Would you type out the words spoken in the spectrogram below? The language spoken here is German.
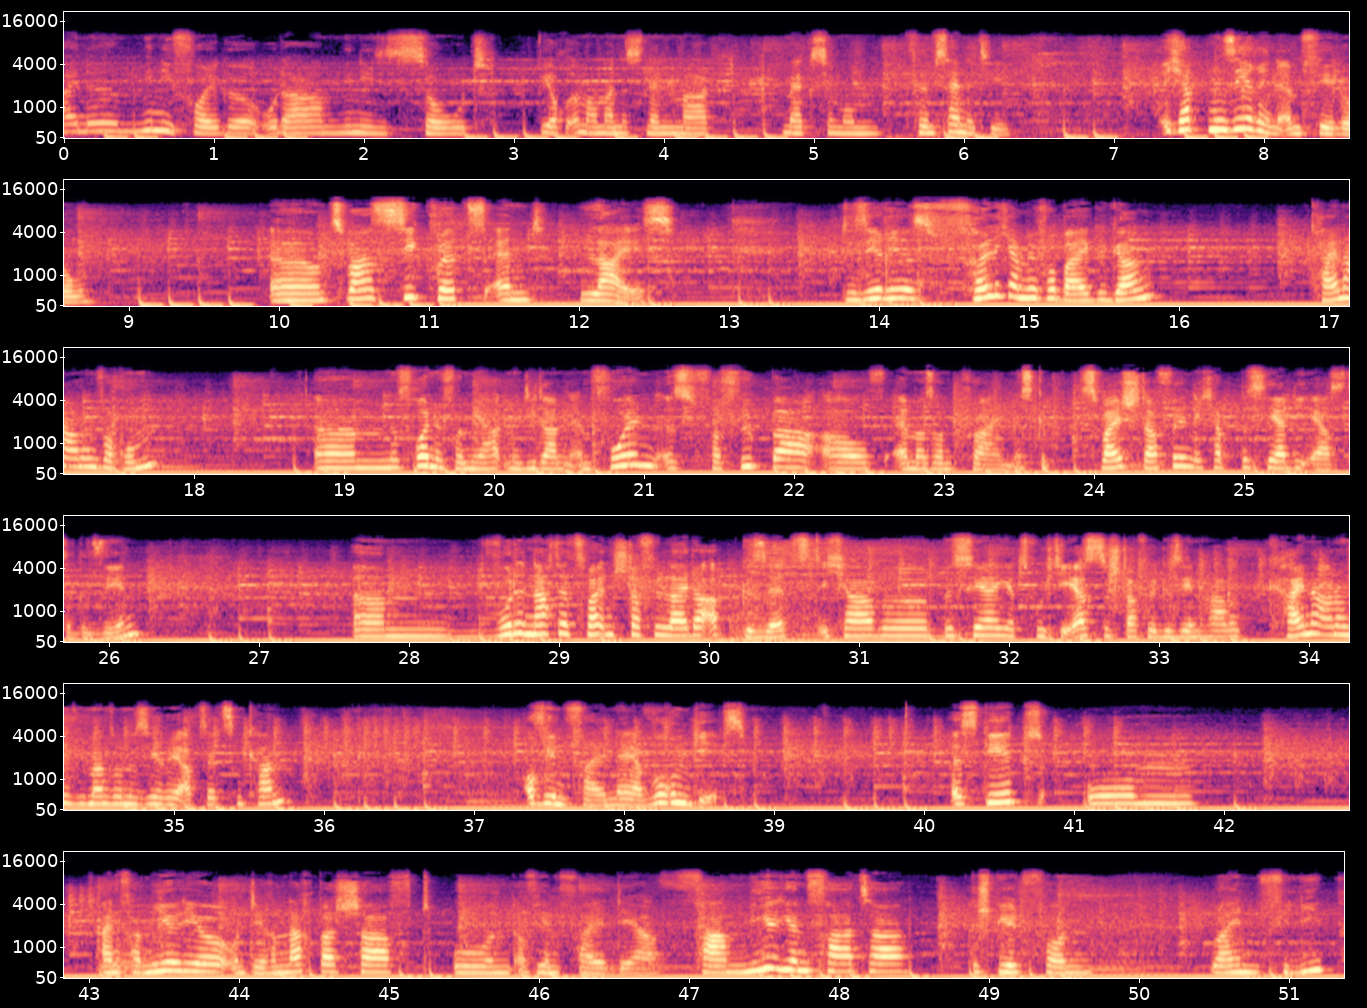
eine Mini-Folge oder Mini-Sode, wie auch immer man es nennen mag, Maximum Film Sanity. Ich habe eine Serienempfehlung. Äh, und zwar Secrets and Lies. Die Serie ist völlig an mir vorbeigegangen. Keine Ahnung warum. Ähm, eine Freundin von mir hat mir die dann empfohlen. Ist verfügbar auf Amazon Prime. Es gibt zwei Staffeln. Ich habe bisher die erste gesehen. Ähm, wurde nach der zweiten Staffel leider abgesetzt. Ich habe bisher, jetzt wo ich die erste Staffel gesehen habe, keine Ahnung, wie man so eine Serie absetzen kann. Auf jeden Fall, naja, worum geht's? Es geht um eine Familie und deren Nachbarschaft und auf jeden Fall der Familienvater, gespielt von Ryan Philippe.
